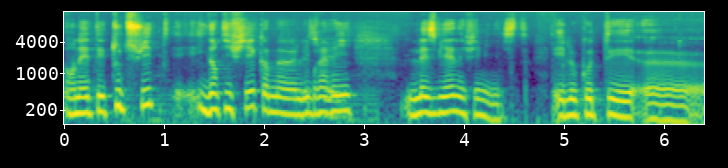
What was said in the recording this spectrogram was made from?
on a été tout de suite identifié comme euh, librairie lesbienne et féministe. Et le côté euh,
